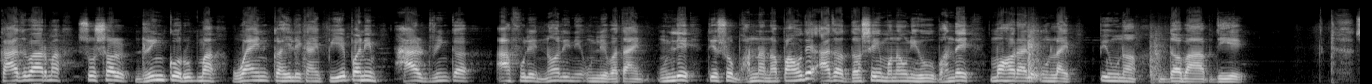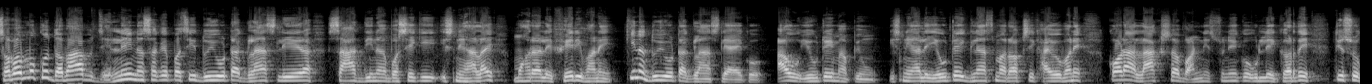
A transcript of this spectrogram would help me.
काजबारमा सोसल ड्रिङ्कको रूपमा वाइन कहिलेकाहीँ पिए पनि हार्ड ड्रिङ्क आफूले नलिने उनले बताइन्। उनले त्यसो भन्न नपाउँदै आज दसैँ मनाउने हो भन्दै महराले उनलाई पिउन दबाब दिए। सभामुखको दबाब झेल्नै नसकेपछि दुईवटा ग्लास लिएर साथ दिन बसेकी स्नेहालाई महराले फेरि भने किन दुईवटा ग्लास ल्याएको? आऊ एउटैमा पिउँ स्नेहाले एउटै ग्लासमा रक्सी खायो भने कडा लाग्छ भन्ने सुनेको उल्लेख गर्दै त्यसो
